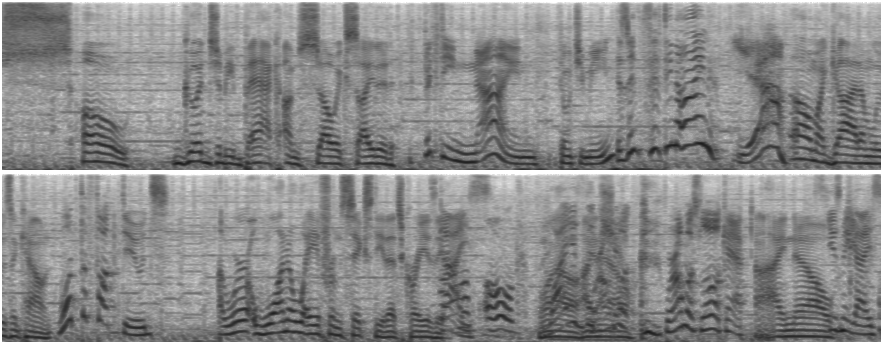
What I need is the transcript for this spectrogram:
so good to be back. I'm so excited. 59, don't you mean? Is it 59? Yeah. Oh my god, I'm losing count. What the fuck, dudes? Uh, We're one away from 60. That's crazy. Guys, old. why is the chat? We're almost low capped. I know. Excuse me, guys.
